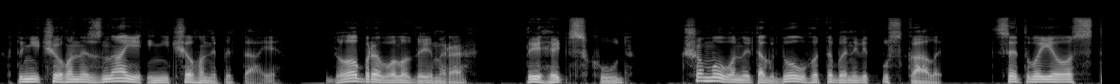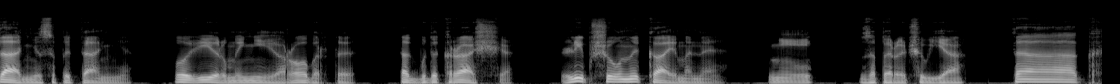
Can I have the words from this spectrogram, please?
хто нічого не знає і нічого не питає. Добре, Володимире, ти геть схуд. Чому вони так довго тебе не відпускали? Це твоє останнє запитання. Повір мені, Роберте, так буде краще. Ліпше уникай мене. Ні, заперечив я. Так,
